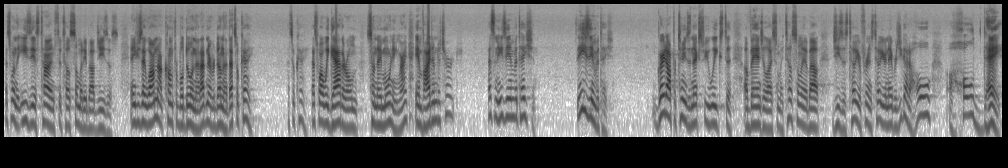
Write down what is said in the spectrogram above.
That's one of the easiest times to tell somebody about Jesus. And if you say, well, I'm not comfortable doing that, I've never done that, that's okay. That's okay. That's why we gather on Sunday morning, right? Invite them to church. That's an easy invitation. It's an easy invitation. Great opportunities the next few weeks to evangelize somebody. Tell somebody about Jesus. Tell your friends. Tell your neighbors. You got a whole, a whole day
